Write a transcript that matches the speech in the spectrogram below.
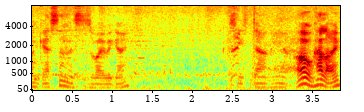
I'm guessing this is the way we go. Because he's down here. Oh, hello.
